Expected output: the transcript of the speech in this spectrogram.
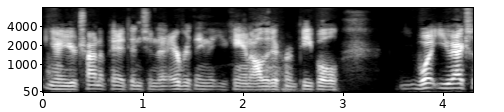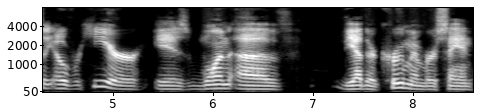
you know, you're trying to pay attention to everything that you can, all the different people, what you actually overhear is one of the other crew members saying,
